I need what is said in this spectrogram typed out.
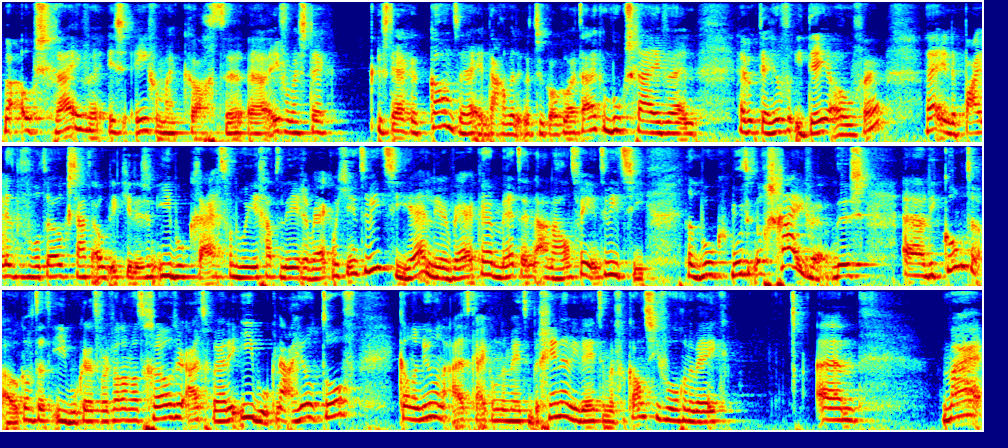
Maar ook schrijven is een van mijn krachten, uh, een van mijn sterke sterke kanten. En daarom wil ik natuurlijk ook uiteindelijk een boek schrijven. En heb ik daar heel veel ideeën over. in de pilot bijvoorbeeld ook staat ook dat je dus een e-book krijgt van hoe je gaat leren werken met je intuïtie. Leer werken met en aan de hand van je intuïtie. Dat boek moet ik nog schrijven. Dus uh, die komt er ook, of dat e-book. En dat wordt wel een wat groter, uitgebreide e-book. Nou, heel tof. Ik kan er nu al naar uitkijken om ermee te beginnen. Wie weet in mijn vakantie volgende week. Um, maar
